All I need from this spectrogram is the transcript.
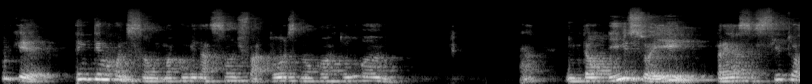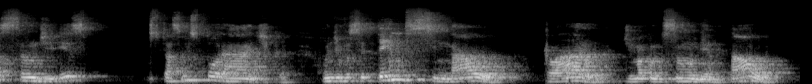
Por quê? Tem que ter uma condição, uma combinação de fatores que não ocorre todo ano. Tá? Então, isso aí, para essa situação de situação esporádica, onde você tem um sinal claro de uma condição ambiental,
